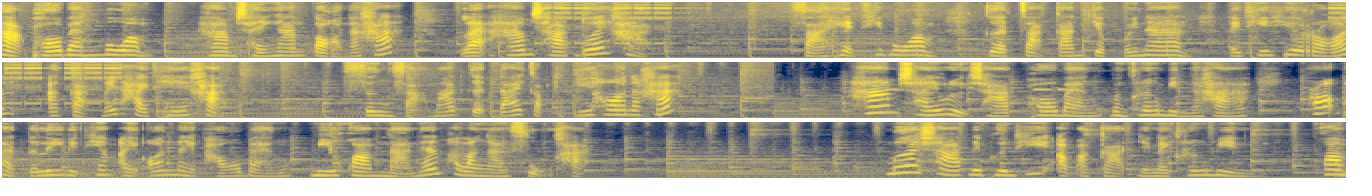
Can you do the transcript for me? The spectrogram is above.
หาก Power Bank บวม ห้ามใช้งานต่อนะคะ และห้ามชาร์จด้วยค่ะ สาเหตุที่บวมเกิดจากการเก็บไว้นาน ในที่ที่ร้อนอากาศไม่ถ่ายเทค่ะ ซึ่งสามารถเกิดได้กับทุกยี่ห้อนะคะห้ามใช้หรือชาร์จ power bank บนเครื่องบินนะคะ เพราะแบตเตอรี่ลิเธียมไอออนใน power bank มีความหนาแน่นพลังงานสูงค่ะ เมื่อชาร์จในพื้นที่อับอากาศอย่างในเครื่องบิน ความ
